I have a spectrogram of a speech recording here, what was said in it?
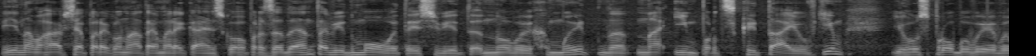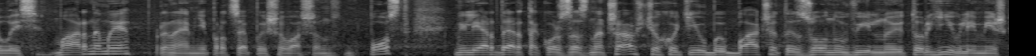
і намагався переконати американського президента відмовитись від нових мит на, імпорт з Китаю. Втім, його спроби виявились марними. Принаймні про це пише Вашингтон Пост. Мільярдер також зазначав, що хотів би бачити зону вільної торгівлі між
